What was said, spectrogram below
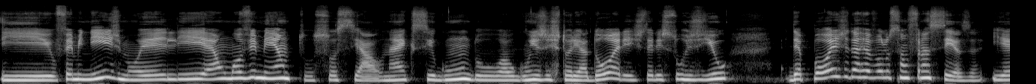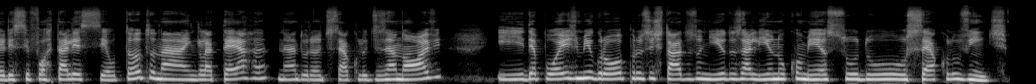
E o feminismo, ele é um movimento social, né, que segundo alguns historiadores, ele surgiu depois da Revolução Francesa. E ele se fortaleceu tanto na Inglaterra, né, durante o século XIX, e depois migrou para os Estados Unidos ali no começo do século XX.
